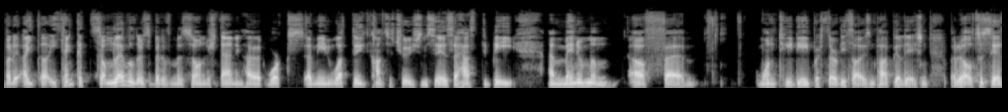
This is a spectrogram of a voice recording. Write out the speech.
but I, I think at some level there's a bit of a misunderstanding how it works. I mean, what the Constitution says, there has to be a minimum of um, one TD per 30,000 population, but it also says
